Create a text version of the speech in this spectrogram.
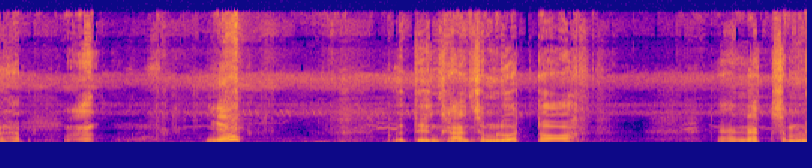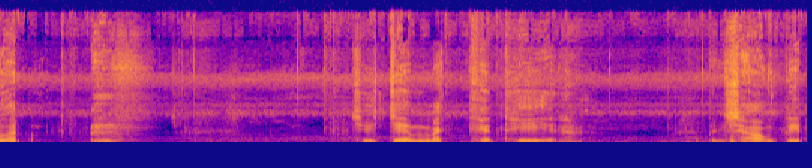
นะครับเนี่ยพูดถึงการสำรวจต่อนะนักสำรวจ ชื่อเจมส์แมคเคทที่เป็นชาวอังกฤษ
